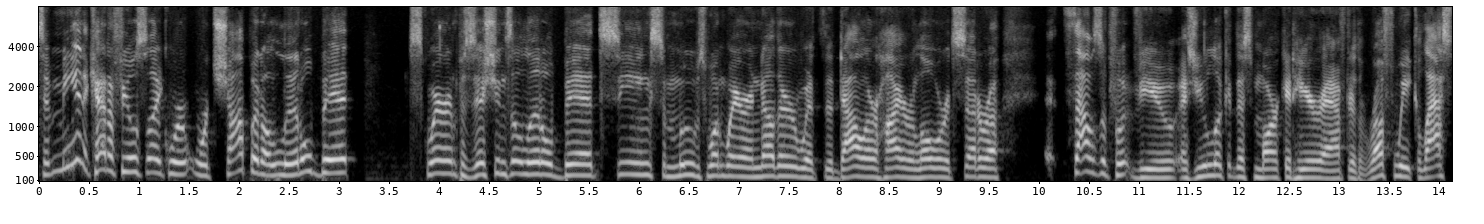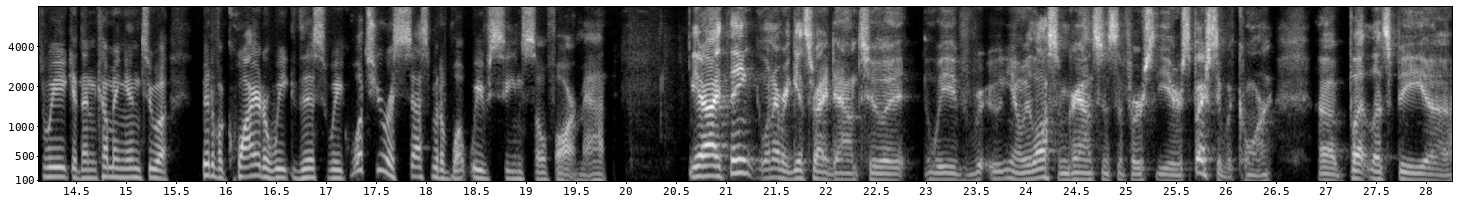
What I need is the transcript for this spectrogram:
To me, and it kind of feels like we're we're chopping a little bit, squaring positions a little bit, seeing some moves one way or another with the dollar higher, lower, etc thousand foot view as you look at this market here after the rough week last week and then coming into a bit of a quieter week this week. What's your assessment of what we've seen so far, Matt? Yeah, I think whenever it gets right down to it, we've you know we lost some ground since the first of the year, especially with corn. Uh, but let's be uh,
